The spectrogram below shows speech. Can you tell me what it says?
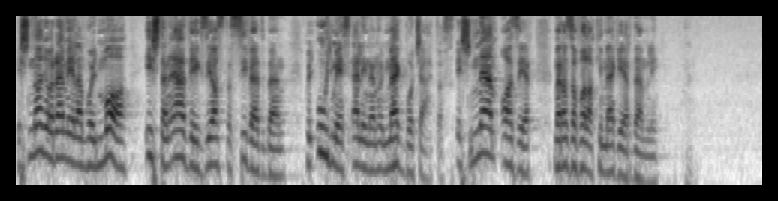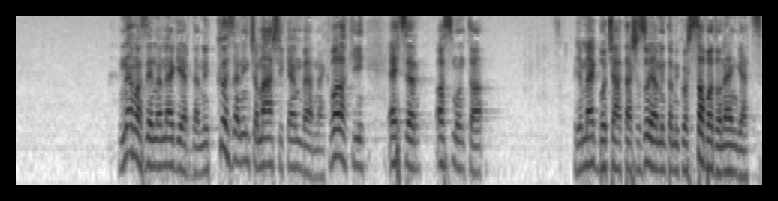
És nagyon remélem, hogy ma Isten elvégzi azt a szívedben, hogy úgy mész el innen, hogy megbocsátasz. És nem azért, mert az a valaki megérdemli. Nem azért, mert megérdemli. Köze nincs a másik embernek. Valaki egyszer azt mondta, hogy a megbocsátás az olyan, mint amikor szabadon engedsz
